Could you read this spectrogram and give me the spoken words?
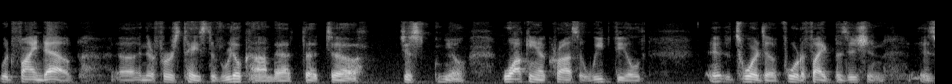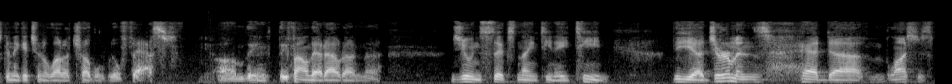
would find out uh, in their first taste of real combat that uh, just you know walking across a wheat field uh, towards a fortified position is going to get you in a lot of trouble real fast. Yeah. Um, they they found that out on June 6, 1918. The uh, Germans had uh, launched this,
